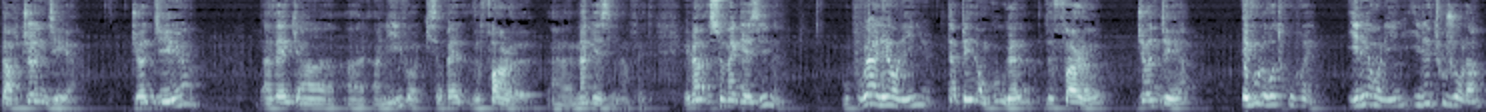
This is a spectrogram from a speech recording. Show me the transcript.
par John Deere. John Deere, avec un, livre qui s'appelle The Farrer, un magazine en fait. Eh bien, ce magazine, vous pouvez aller en ligne, taper dans Google The Farrer, John Deere, et vous le retrouverez. Il est en ligne, il est toujours là,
